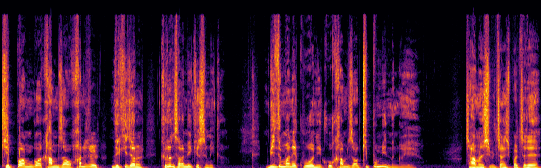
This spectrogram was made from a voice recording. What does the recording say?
기뻐함과 감사와 환희를 않을 그런 사람이 있겠습니까? 믿음 안에 구원이 있고 감사와 기쁨이 있는 거예요. 잠언 11장 18절에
